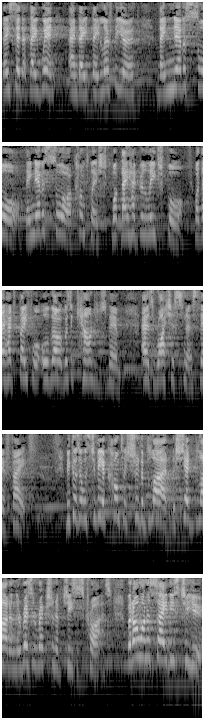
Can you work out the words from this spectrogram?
they said that they went and they, they left the earth. They never saw, they never saw accomplished what they had believed for, what they had faith for, although it was accounted to them as righteousness, their faith. Because it was to be accomplished through the blood, the shed blood and the resurrection of Jesus Christ. But I want to say this to you,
